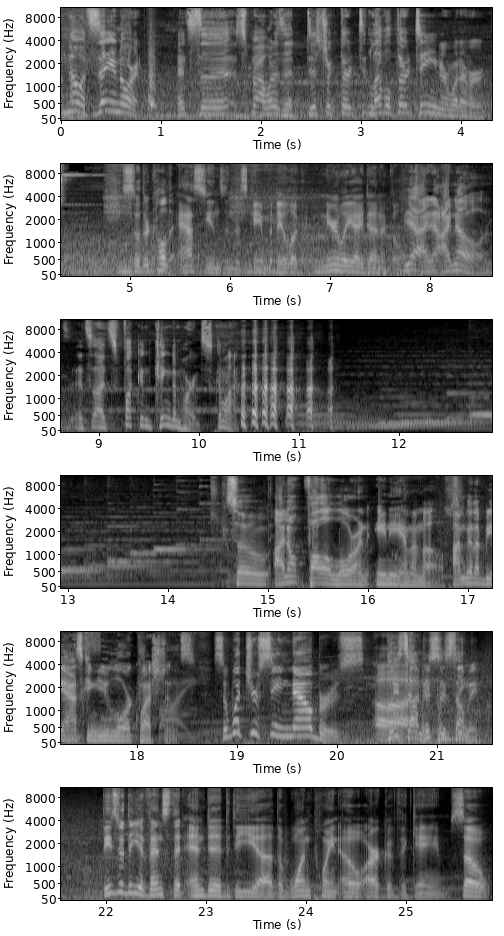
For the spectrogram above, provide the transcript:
no, it's Xehanort. It's uh, it's about, what is it? District 13, level 13 or whatever. So they're called Ascians in this game, but they look nearly identical. Yeah, I, I know. It's it's fucking Kingdom Hearts. Come on. so I don't follow lore on any MMO. I'm gonna be asking you lore questions. So what you're seeing now, Bruce? Uh, Please tell me. Please tell the- me. These are the events that ended the uh, the 1.0 arc of the game. So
